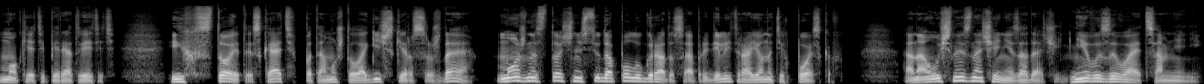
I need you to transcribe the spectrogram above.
мог я теперь ответить, их стоит искать, потому что, логически рассуждая, можно с точностью до полуградуса определить район этих поисков. А научное значение задачи не вызывает сомнений.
